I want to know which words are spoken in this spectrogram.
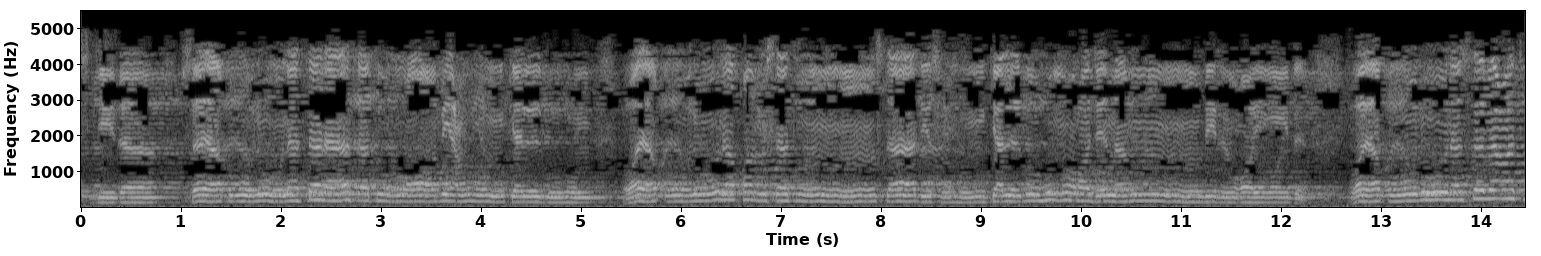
مسجدا. سيقولون ثلاثة رابعهم كلبهم ويقولون خمسة سادسهم كلبهم رجما بالغيب. ويقولون سبعة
